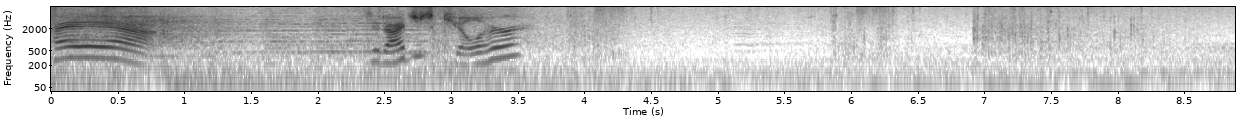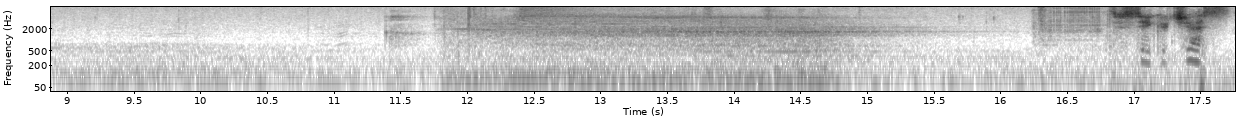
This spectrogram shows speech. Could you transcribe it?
Uh, did I just kill her? It's a sacred chest.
